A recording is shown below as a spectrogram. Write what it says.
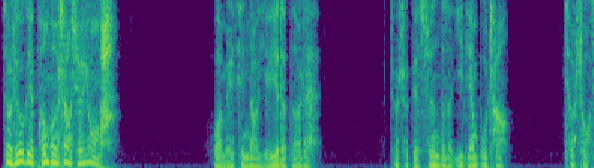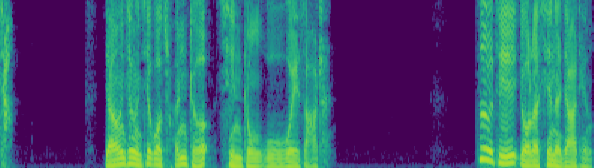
就留给鹏鹏上学用吧。我没尽到爷爷的责任，这是给孙子的一点补偿，请收下。杨静接过存折，心中五味杂陈。自己有了新的家庭，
